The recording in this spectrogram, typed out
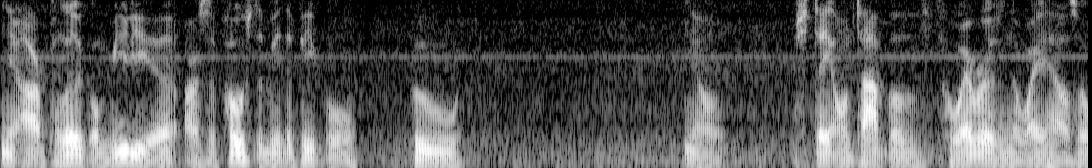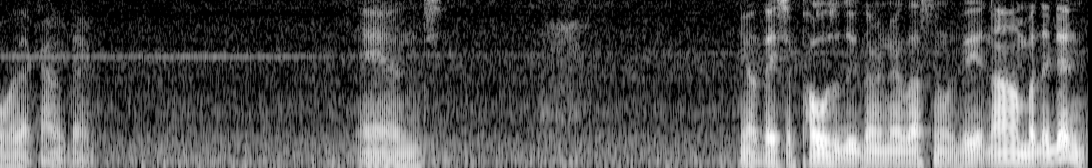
you know, our political media are supposed to be the people who, you know, stay on top of whoever is in the White House over that kind of thing. And, you know, they supposedly learned their lesson with Vietnam, but they didn't.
